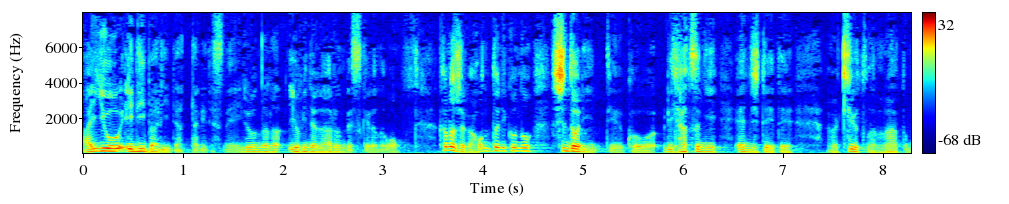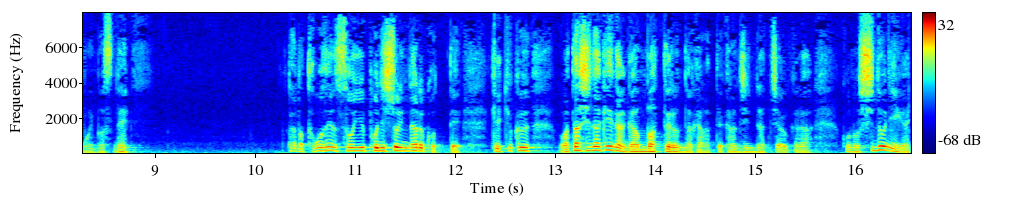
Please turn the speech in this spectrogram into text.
アイオエディバリだったりですね、いろんな呼び名があるんですけれども、彼女が本当にこのシドニーっていう、こう、理髪に演じていて、キュートだなと思いますね。ただ当然そういうポジションになる子って結局私だけが頑張ってるんだからって感じになっちゃうからこのシドニーが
